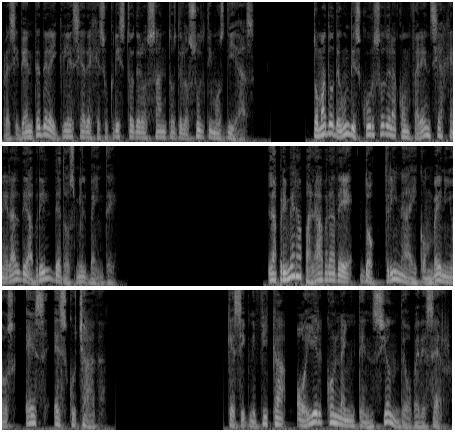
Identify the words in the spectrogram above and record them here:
presidente de la Iglesia de Jesucristo de los Santos de los Últimos Días, tomado de un discurso de la Conferencia General de abril de 2020. La primera palabra de doctrina y convenios es escuchad que significa oír con la intención de obedecer.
